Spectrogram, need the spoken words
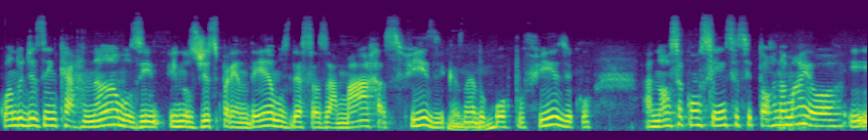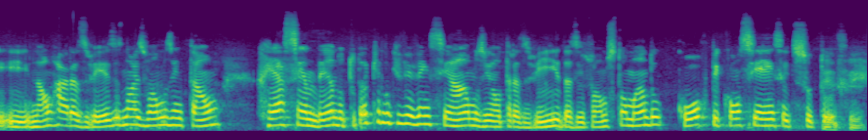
quando desencarnamos e, e nos desprendemos dessas amarras físicas, né, do Uhum. corpo físico, a nossa consciência se torna maior e, e não raras vezes nós vamos então reacendendo tudo aquilo que vivenciamos em outras vidas e vamos tomando corpo e consciência disso tudo. Perfeito.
